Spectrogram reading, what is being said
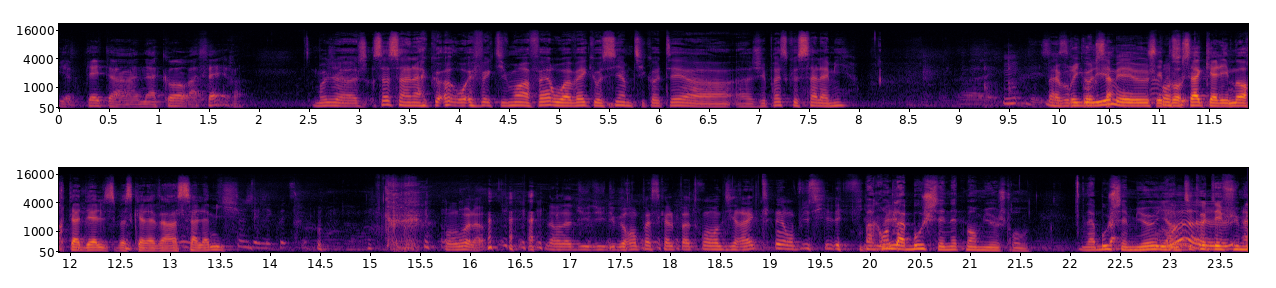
Il y a peut-être un accord à faire. Moi, je- ça, c'est un accord effectivement à faire, ou avec aussi un petit côté, euh, euh, j'ai presque salami. Et ça, Bah, vous c'est rigoliez, pour ça- mais, euh, je C'est pour ça qu'elle est morte, Adèle, c'est parce qu'elle avait un salami. Bon voilà. Là on a du, du- du grand Pascal Patron en direct. En plus il est filmé. Par contre, la bouche, c'est nettement mieux, je trouve. La bouche, c'est mieux. Il y a un petit côté euh, fumé.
